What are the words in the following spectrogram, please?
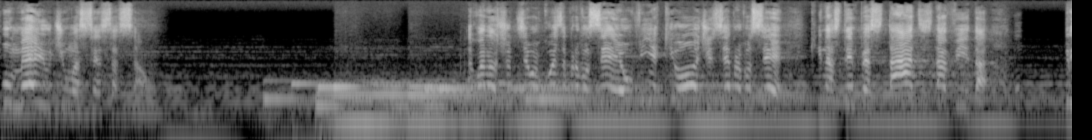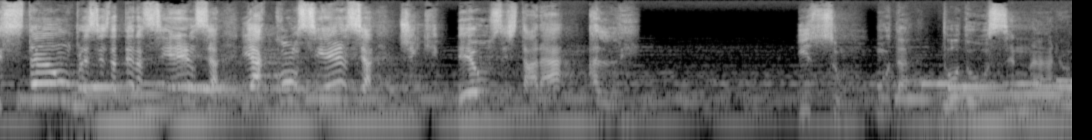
por meio de uma sensação. Agora, deixa eu dizer uma coisa para você. Eu vim aqui hoje dizer para você que nas tempestades da vida, o cristão precisa ter a ciência e a consciência de que Deus estará ali. Isso muda todo o cenário,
